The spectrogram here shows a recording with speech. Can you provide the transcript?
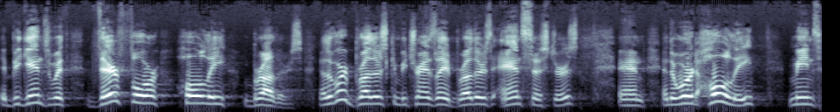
it begins with, therefore, holy brothers. Now, the word brothers can be translated brothers and sisters, and, and the word holy means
